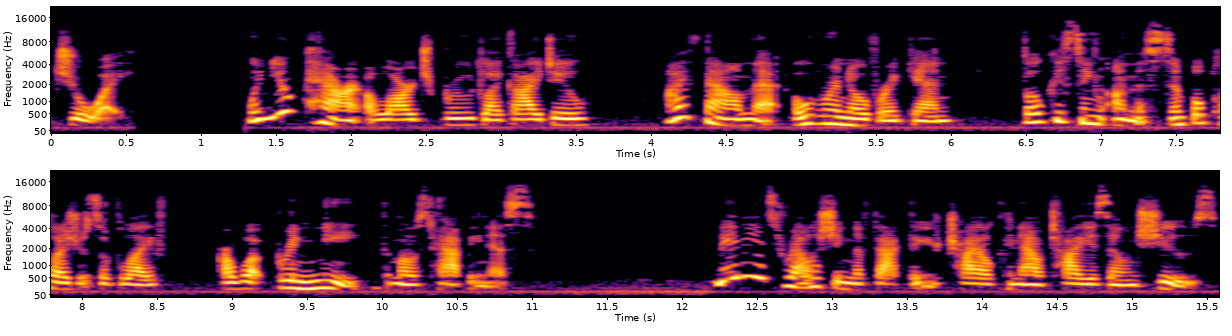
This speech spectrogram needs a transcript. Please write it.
joy. When you parent a large brood like I do, I found that over and over again, focusing on the simple pleasures of life are what bring me the most happiness. Maybe it's relishing the fact that your child can now tie his own shoes,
